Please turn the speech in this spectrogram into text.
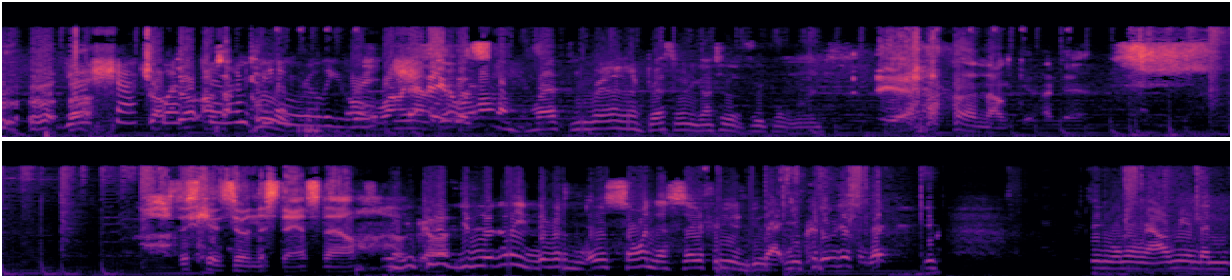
ooh, ooh, Yes, uh, Shaq jumped up. I was Weston, I'm like, getting really Oh, rich. well, yeah, It you was- ran out of breath. You ran out of breath when you got to the three point line. Yeah, no, I'm kidding. I didn't. this kid's doing this dance now. Oh, you could have. You literally. There was. It was so unnecessary for you to do that. You could have just let. You. Then went around me and then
